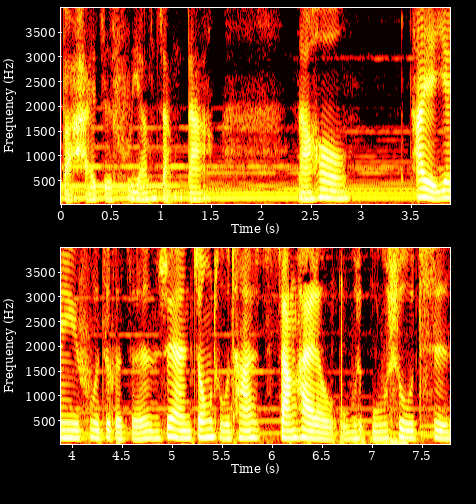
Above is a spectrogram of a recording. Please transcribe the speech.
把孩子抚养长大，然后。他也愿意负这个责任，虽然中途他伤害了无无数次，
